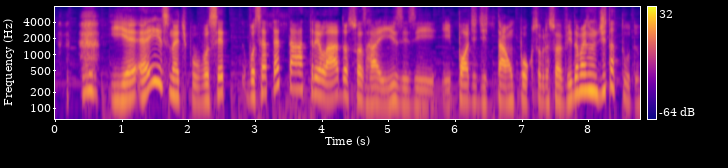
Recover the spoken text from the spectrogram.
e é, é, isso, né? Tipo, você, você até tá atrelado às suas raízes e, e pode ditar um pouco sobre a sua vida, mas não dita tudo.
